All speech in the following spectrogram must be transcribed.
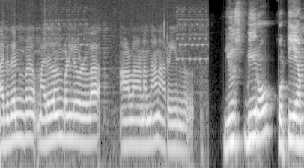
മരുതൻ മരുതൻപള്ളിയുള്ള ആളാണെന്നാണ് അറിയുന്നത്. News bureau Kottiyam.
